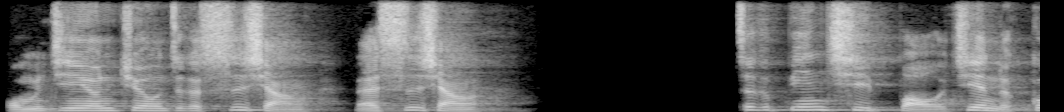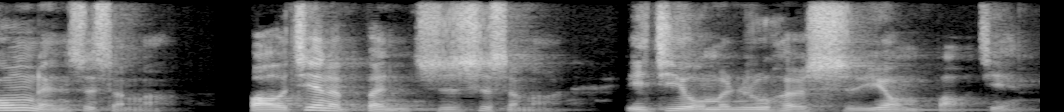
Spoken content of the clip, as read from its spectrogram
我们今天就用这个思想来思想这个兵器宝剑的功能是什么，宝剑的本质是什么，以及我们如何使用宝剑。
